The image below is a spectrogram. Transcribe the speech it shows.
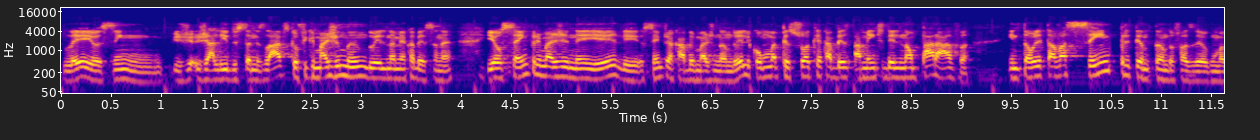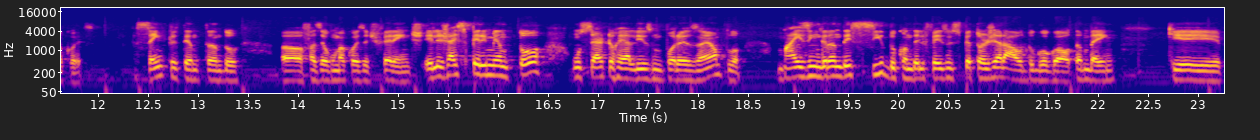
leio, assim, já li do Stanislavski, eu fico imaginando ele na minha cabeça, né? E eu sempre imaginei ele, eu sempre acabo imaginando ele como uma pessoa que a, cabeça, a mente dele não parava. Então ele estava sempre tentando fazer alguma coisa. Sempre tentando uh, fazer alguma coisa diferente. Ele já experimentou um certo realismo, por exemplo, mais engrandecido quando ele fez o Inspetor Geral do Gogol também, que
